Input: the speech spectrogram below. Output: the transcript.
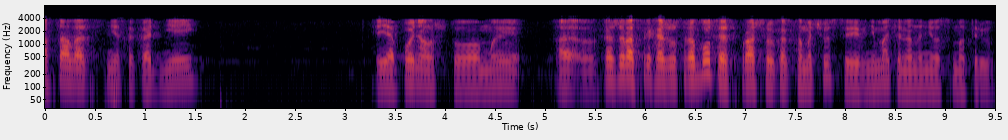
Осталось несколько дней. И я понял, что мы... Э, каждый раз прихожу с работы, я спрашиваю, как самочувствие, и внимательно на него смотрю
